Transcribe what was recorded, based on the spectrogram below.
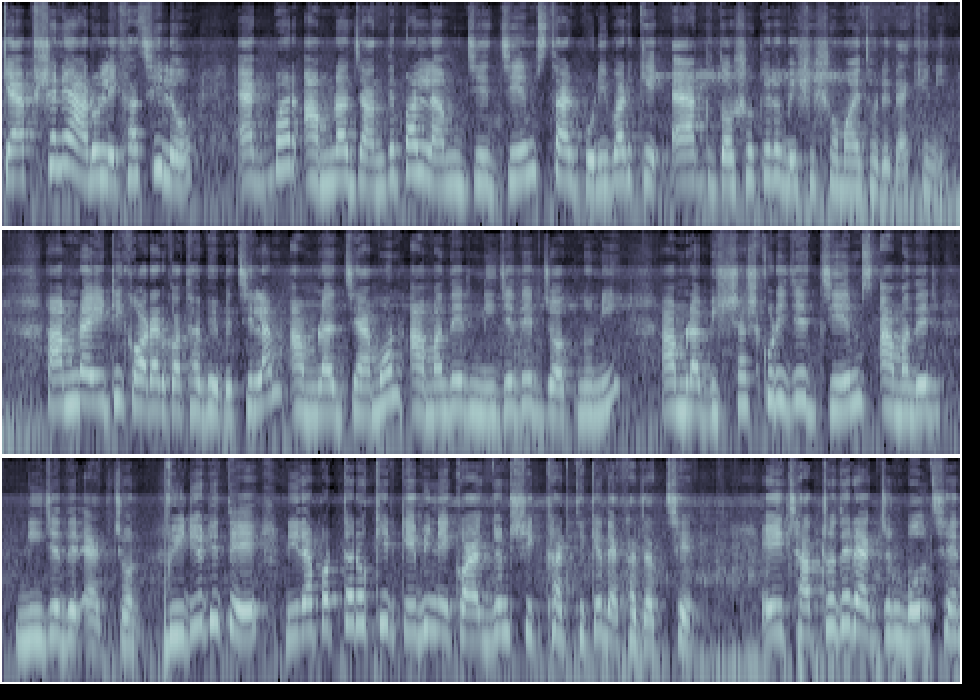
ক্যাপশনে আরও লেখা ছিল একবার আমরা জানতে পারলাম যে জেমস তার পরিবারকে এক দশকেরও বেশি সময় ধরে দেখেনি। আমরা এটি করার কথা ভেবেছিলাম, আমরা যেমন আমাদের নিজেদের যত্ন নিই, আমরা বিশ্বাস করি যে জেমস আমাদের নিজেদের একজন। ভিডিওটিতে নিরাপত্তারক্ষীর কেবিনে কয়েকজন শিক্ষার্থীকে দেখা যাচ্ছে। এই ছাত্রদের একজন বলছেন,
